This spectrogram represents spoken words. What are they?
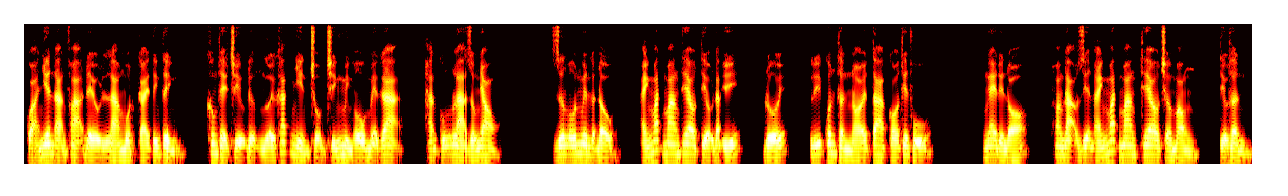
quả nhiên đạn phạ đều là một cái tính tình không thể chịu được người khác nhìn trộm chính mình ô mẹ gạ hắn cũng là giống nhau. Dương ôn nguyên gật đầu, ánh mắt mang theo tiểu đắc ý, đối, lý quân thần nói ta có thiên phú. Nghe đến đó, hoàng đạo diễn ánh mắt mang theo chờ mong, tiểu thần,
